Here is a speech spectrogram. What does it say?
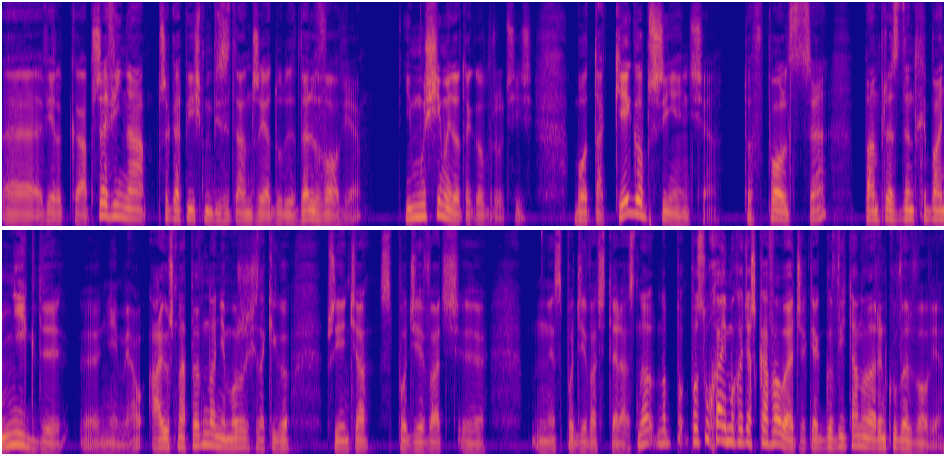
e, wielka przewina, przegapiliśmy wizytę Andrzeja Dudy w Lwowie. I musimy do tego wrócić, bo takiego przyjęcia to w Polsce pan prezydent chyba nigdy e, nie miał, a już na pewno nie może się takiego przyjęcia spodziewać, e, spodziewać teraz. No, no posłuchajmy chociaż kawałeczek, jak go witano na rynku w Lwowie.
